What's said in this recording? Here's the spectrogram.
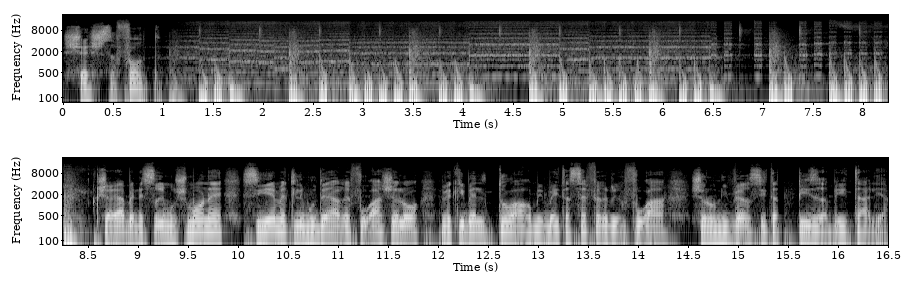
שש שפות. כשהיה בן 28, סיים את לימודי הרפואה שלו וקיבל תואר מבית הספר לרפואה של אוניברסיטת פיזה באיטליה.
